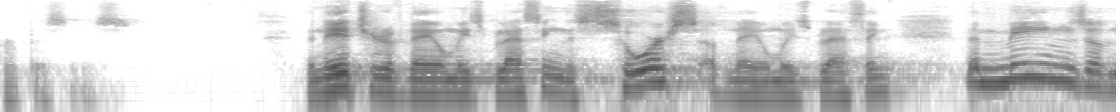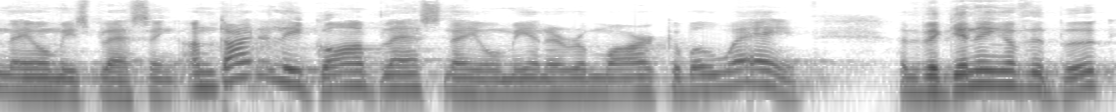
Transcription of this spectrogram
purposes. The nature of Naomi's blessing, the source of Naomi's blessing, the means of Naomi's blessing. Undoubtedly, God blessed Naomi in a remarkable way. At the beginning of the book,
